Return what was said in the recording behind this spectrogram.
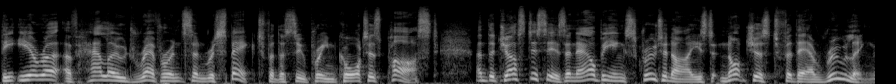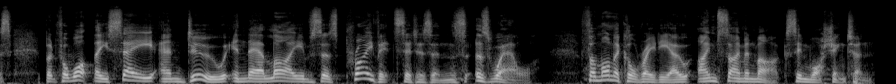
The era of hallowed reverence and respect for the Supreme Court has passed, and the justices are now being scrutinised not just for their rulings, but for what they say and do in their lives as private citizens as well. For Monocle Radio, I'm Simon Marks in Washington.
